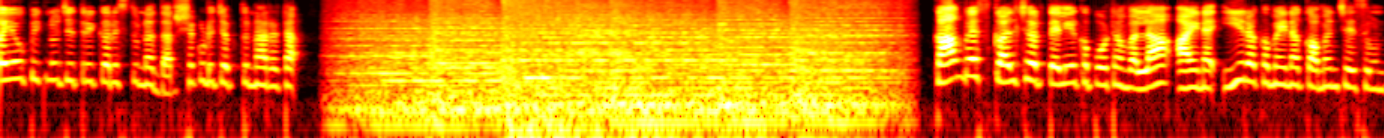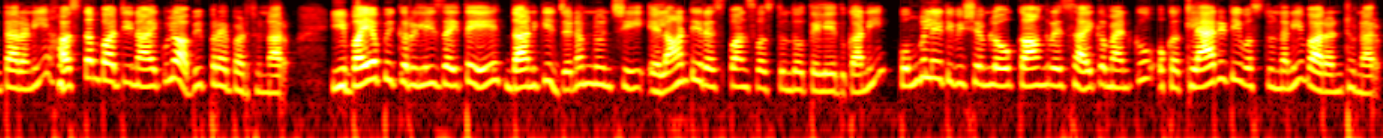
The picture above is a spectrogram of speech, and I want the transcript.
బయోపిక్ను చిత్రీకరిస్తున్న దర్శకుడు చెప్తున్నారట. కాంగ్రెస్ కల్చర్ తెలియకపోవటం వల్ల ఆయన ఈ రకమైన కామెంట్ చేసి ఉంటారని హస్తం పార్టీ నాయకులు అభిప్రాయపడుతున్నారు. ఈ బయోపిక్ రిలీజ్ అయితే దానికి జనం నుంచి ఎలాంటి రెస్పాన్స్ వస్తుందో తెలియదు కానీ పొంగులేటి విషయంలో కాంగ్రెస్ హైకమాండ్కు ఒక క్లారిటీ వస్తుందని వారంటున్నారు.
